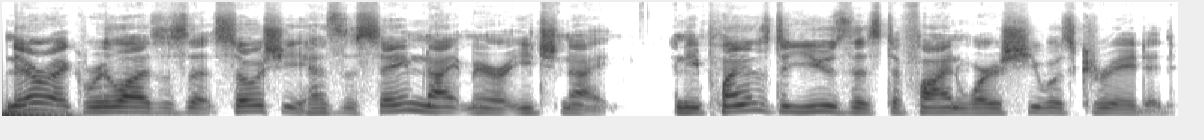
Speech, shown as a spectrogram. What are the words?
Narek realizes that Soji has the same nightmare each night, and he plans to use this to find where she was created.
